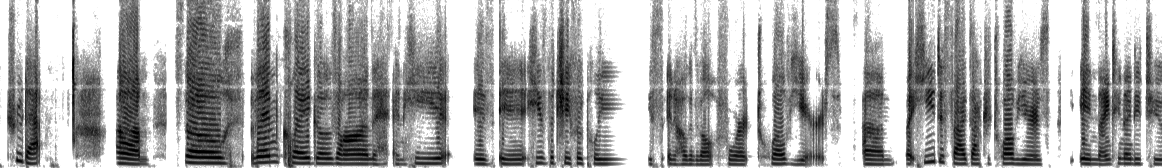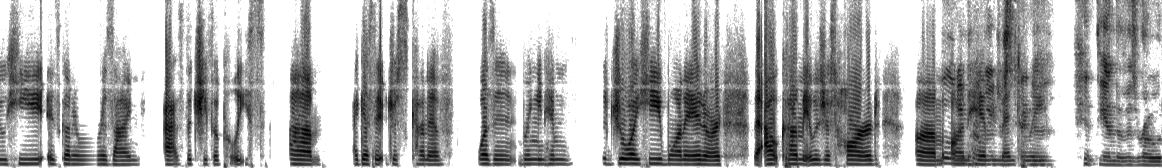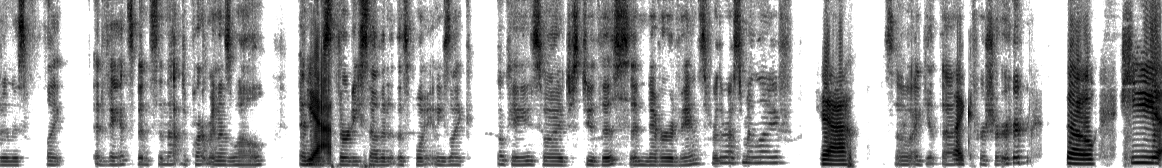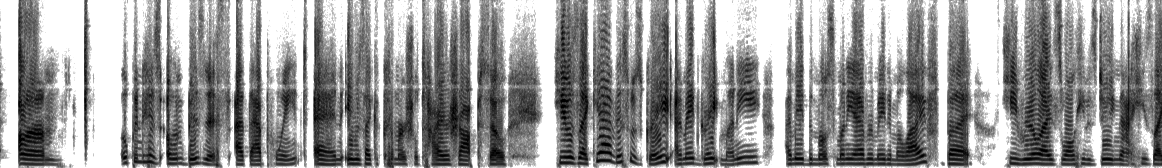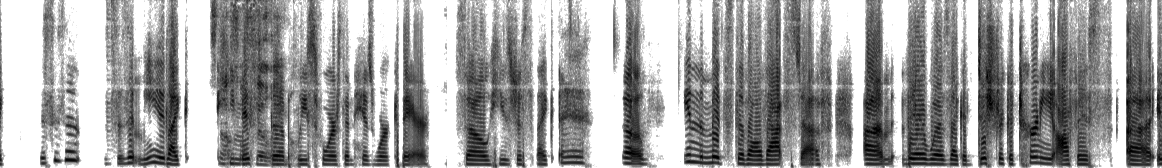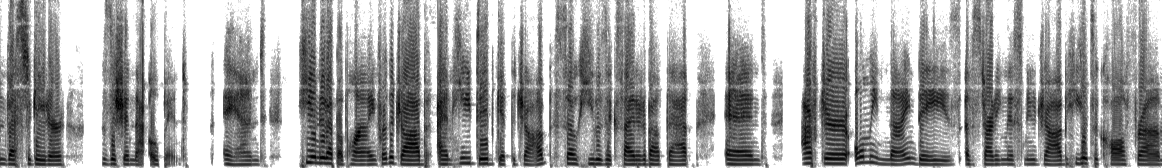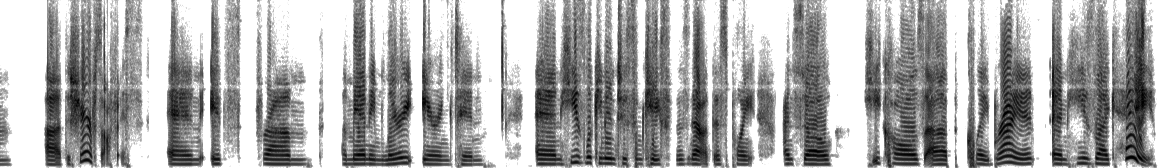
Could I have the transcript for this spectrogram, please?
True that. Um, so then Clay goes on and he is in, he's the chief of police in Hogansville for 12 years. Um, but he decides after 12 years in 1992 he is going to resign as the chief of police. Um, I guess it just kind of wasn't bringing him the joy he wanted or the outcome. It was just hard um, Well, on him mentally. kinda hit the end of his road and his like advancements in that department as well. And Yeah. he's 37 at this point, and he's like, okay, so I just do this and never advance for the rest of my life. Yeah. So I get that Like- for sure. So he um opened his own business at that point and it was like a commercial tire shop. So he was like, "Yeah, this was great. I made great money. I made the most money I ever made in my life." But he realized while he was doing that, he's like, "This isn't this isn't me. Like he missed the police force and his work there. So he's just like, eh. So in the midst of all that stuff, um, there was like a district attorney office uh, investigator position that opened. And he ended up applying for the job and he did get the job. So he was excited about that. And after only nine days of starting this new job, he gets a call from uh, the sheriff's office. And it's from a man named Larry Arrington. And he's looking into some cases now at this point. And so he calls up Clay Bryant and he's like, hey,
